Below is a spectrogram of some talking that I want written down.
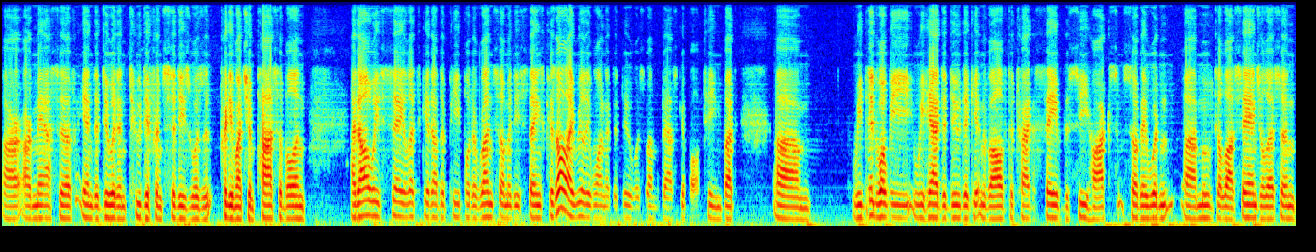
are are massive, and to do it in two different cities was pretty much impossible. And I'd always say, let's get other people to run some of these things because all I really wanted to do was run the basketball team. But um, we did what we, we had to do to get involved to try to save the Seahawks so they wouldn't uh, move to Los Angeles. And,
